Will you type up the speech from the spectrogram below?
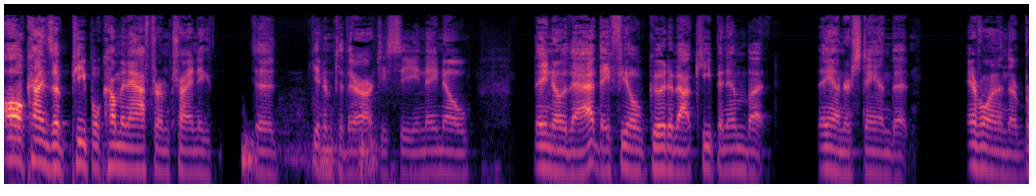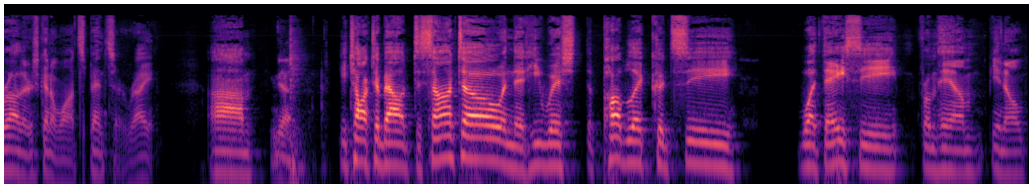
all kinds of people coming after him trying to to get him to their RTC, and they know they know that they feel good about keeping him, but they understand that everyone and their brother is going to want Spencer, right? Um, Yeah. He talked about DeSanto and that he wished the public could see what they see from him, you know,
